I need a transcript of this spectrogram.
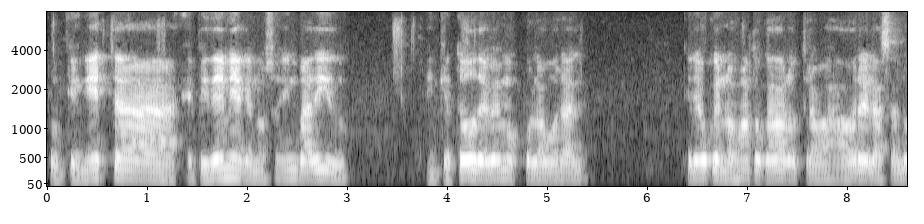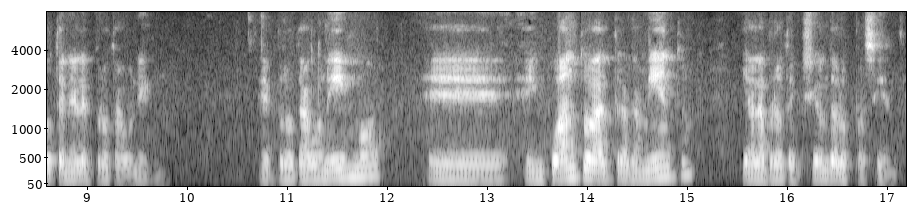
porque en esta epidemia que nos ha invadido, en que todos debemos colaborar, creo que nos ha tocado a los trabajadores de la salud tener el protagonismo. El protagonismo eh, en cuanto al tratamiento y a la protección de los pacientes.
